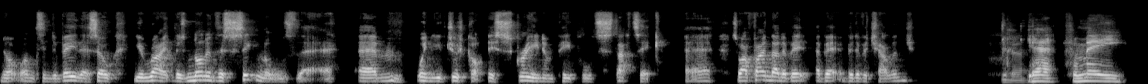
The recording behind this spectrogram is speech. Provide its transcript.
not wanting to be there. So you're right. There's none of the signals there um, when you've just got this screen and people static. Uh, so I find that a bit a bit a bit of a challenge. Yeah. yeah, for me,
